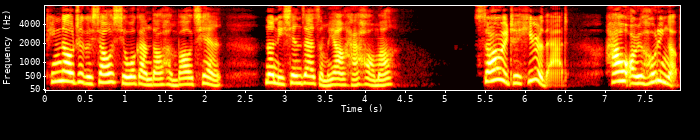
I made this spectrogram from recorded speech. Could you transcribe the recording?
听到这个消息，我感到很抱歉。那你现在怎么样？还好吗？Sorry to hear that. How are you holding up?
